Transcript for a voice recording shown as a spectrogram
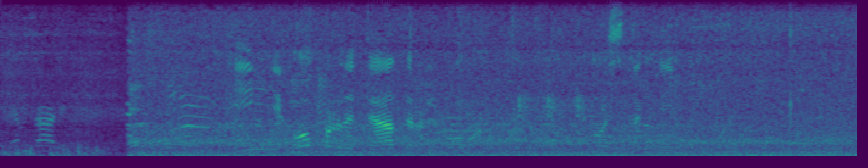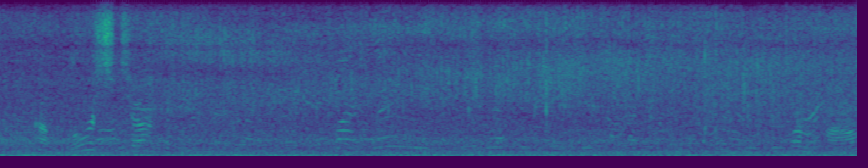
Йдемо далі. І оперний театр Львова. Ось такий. Така площа. Фонтан.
